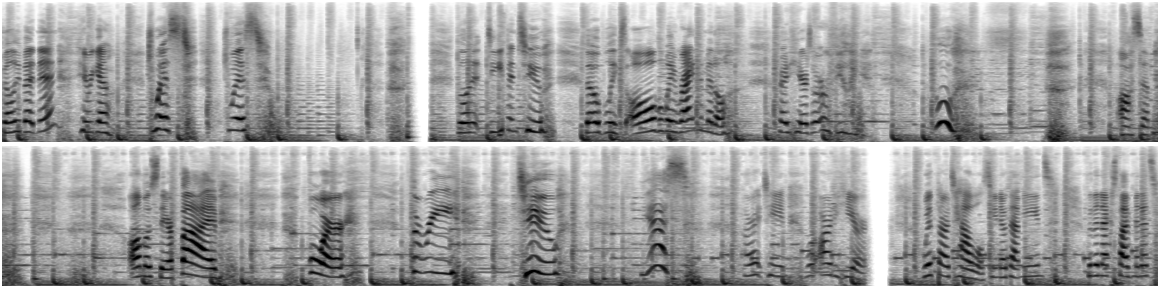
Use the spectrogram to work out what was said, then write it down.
Belly button in. Here we go. Twist, twist. Feeling it deep into the obliques, all the way right in the middle. Right here is where we're feeling it. Whew. Awesome. Almost there. Five, four, three, two. Yes. All right, team. We're already here with our towel. So you know what that means? For the next five minutes,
